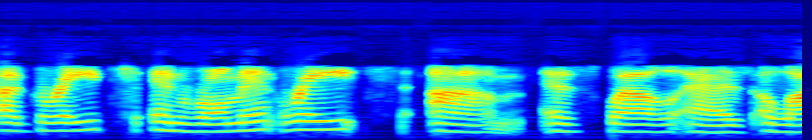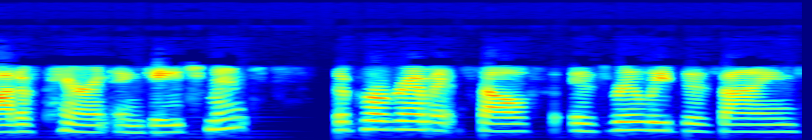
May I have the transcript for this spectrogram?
a great enrollment rate um, as well as a lot of parent engagement. The program itself is really designed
